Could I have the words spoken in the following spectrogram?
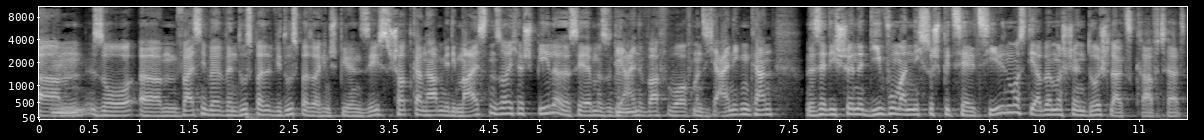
Ähm, mhm. So, ähm, weiß nicht, wenn du's bei, wie du es bei solchen Spielen siehst. Shotgun haben ja die meisten solcher Spiele. Das ist ja immer so die mhm. eine Waffe, worauf man sich einigen kann. Und das ist ja die schöne, die, wo man nicht so speziell zielen muss, die aber immer schön Durchschlagskraft hat.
